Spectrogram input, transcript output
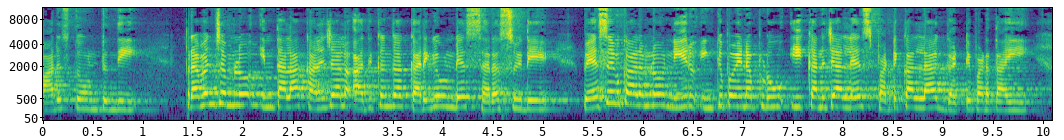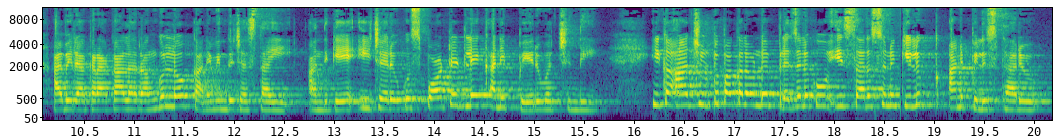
మారుస్తూ ఉంటుంది. ప్రపంచంలో ఇంతలా ఖనిజాలు అధికంగా కరిగి ఉండే సరస్సు ఇదే. వేసవి కాలంలో నీరు ఇంకిపోయినప్పుడు ఈ ఖనిజాలే స్ఫటికల్లా గట్టిపడతాయి. అవి రకరకాల రంగుల్లో కనువిందు చేస్తాయి. అందుకే ఈ చెరువుకు స్పాటెడ్ లేక్ అని పేరు వచ్చింది. ఇక ఆ చుట్టుపక్కల ఉండే ప్రజలకు ఈ సరస్సును కిలుక్ అని పిలుస్తారు.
